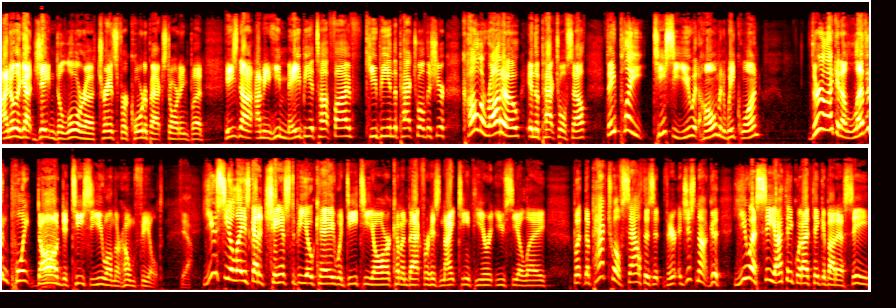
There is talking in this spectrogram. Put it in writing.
I know they got Jayden de Laura, transfer quarterback, starting, but he's not. I mean, he may be a top five QB in the Pac 12 this year. Colorado in the Pac 12 South, they play TCU at home in week one. They're like an 11 point dog to TCU on their home field. yeah. UCLA's got a chance to be okay with DTR coming back for his 19th year at UCLA. But the Pac 12 South isn't very, it's just not good. USC, I think what I think about SC,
